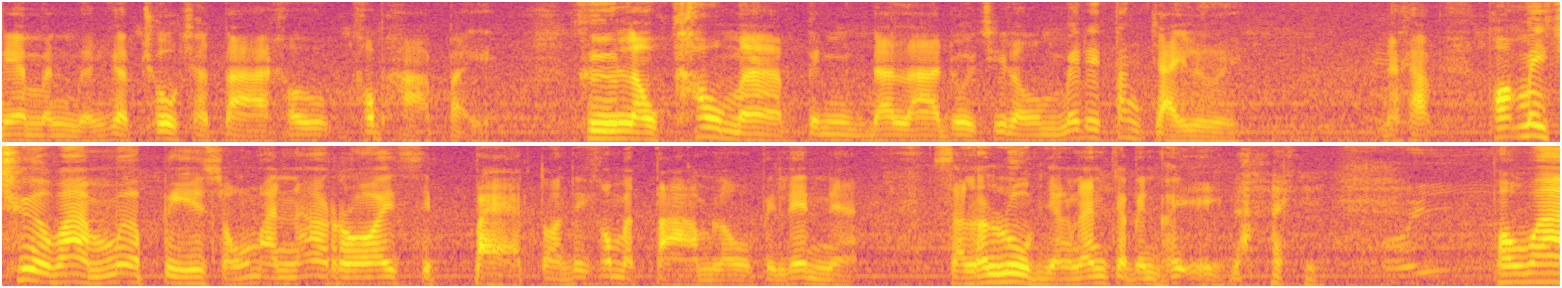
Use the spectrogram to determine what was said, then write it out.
เนี่ยมันเหมือนกับโชคชะตาเขาเขาพาไป คือเราเข้ามาเป็นดาราโดยที่เราไม่ได้ตั้งใจเลยนะครับ เพราะไม่เชื่อว่าเมื่อปี 2518 ตอนที่เขามาตามเราไปเล่นเนี่ยสารรูปอย่างนั้นจะเป็นพระเอกได้ เพราะว่า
